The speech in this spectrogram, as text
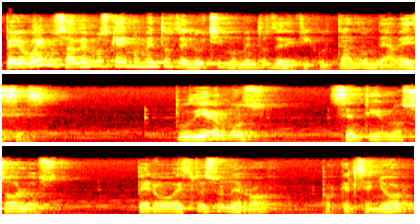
Pero bueno, sabemos que hay momentos de lucha y momentos de dificultad donde a veces pudiéramos sentirnos solos, pero esto es un error, porque el Señor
